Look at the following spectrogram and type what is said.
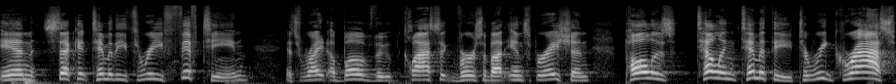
In 2 Timothy 3:15, it's right above the classic verse about inspiration. Paul is telling Timothy to regrasp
